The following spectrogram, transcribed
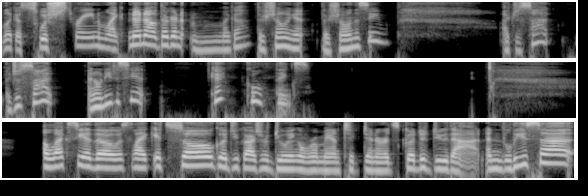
like a swish screen. I'm like no no they're gonna oh my god they're showing it they're showing the scene. I just saw it I just saw it I don't need to see it. Okay cool thanks. Alexia, though, is like, it's so good you guys are doing a romantic dinner. It's good to do that. And Lisa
